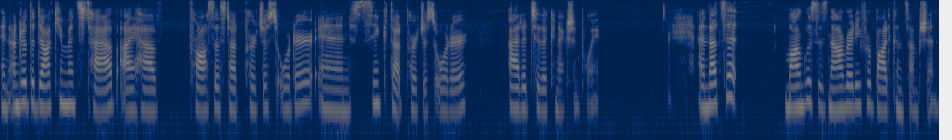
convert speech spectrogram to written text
And under the Documents tab, I have process.purchaseOrder and sync.purchaseOrder added to the connection point. And that's it. Mongoose is now ready for BOD consumption.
